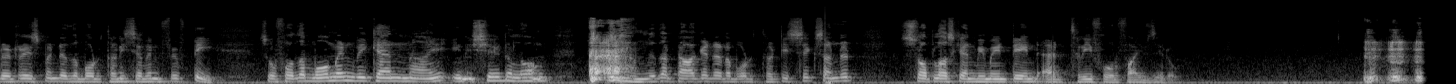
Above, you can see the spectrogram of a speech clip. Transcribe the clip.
retracement is about 3750. So for the moment, we can uh, initiate along with a target at about 3600. Stop loss can be maintained at 3450.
